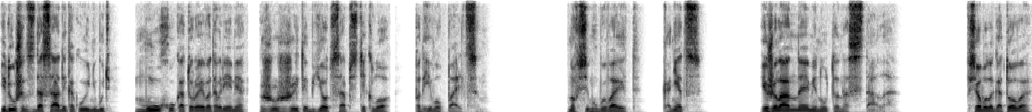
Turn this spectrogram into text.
и душит с досады какую-нибудь муху, которая в это время жужжит и бьется об стекло под его пальцем. Но всему бывает конец, и желанная минута настала. Все было готово,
